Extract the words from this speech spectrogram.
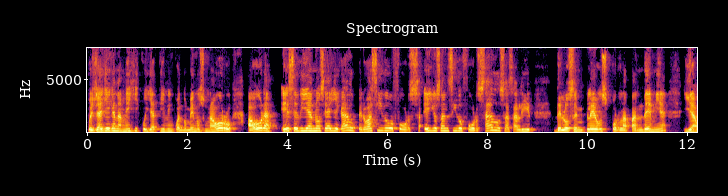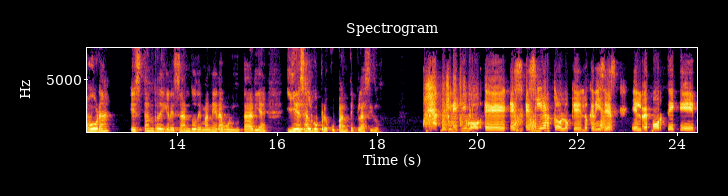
pues ya llegan a México y ya tienen cuando menos un ahorro. Ahora, ese día no se ha llegado, pero ha sido forza ellos han sido forzados a salir de los empleos por la pandemia y ahora están regresando de manera voluntaria y es algo preocupante, Plácido. Definitivo, eh, es, cierto lo que, lo que dices. El reporte que,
